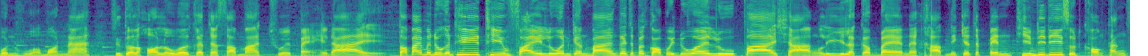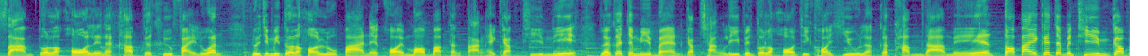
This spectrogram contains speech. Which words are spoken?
บนหัวมอนนะ ซึ่งตัวละครโลเวอร์ก็จะสามารถช่วยแปะให้ได้ ต่อไปมาดูกันที่ทีมไฟล้วนกันบ้างก็จะประกอบไปด้วยลูป้าฉางลี่แล้วก็แบรนด์นะครับนี่ก็จะเป็นทีมที่ดีสุดของทั้ง 3 ตัวละครเลยนะครับก็คือไฟล้วนโดยจะมีตัวละครลูป้าเนี่ยคอยมอบบัฟต่างๆ ให้กับทีมนี้ แล้วก็จะมีแบรนด์กับฉางลี่เป็นตัวละครที่คอยฮิวแล้วก็ทำดาเมจต่อไปก็จะเป็นทีมกาเบ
